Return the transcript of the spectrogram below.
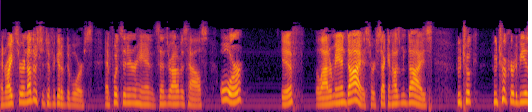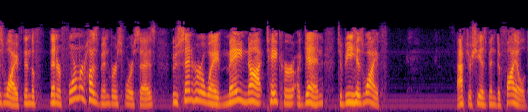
and writes her another certificate of divorce, and puts it in her hand and sends her out of his house. Or, if the latter man dies, her second husband dies, who took who took her to be his wife, then the then her former husband, verse four says, who sent her away, may not take her again to be his wife after she has been defiled,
